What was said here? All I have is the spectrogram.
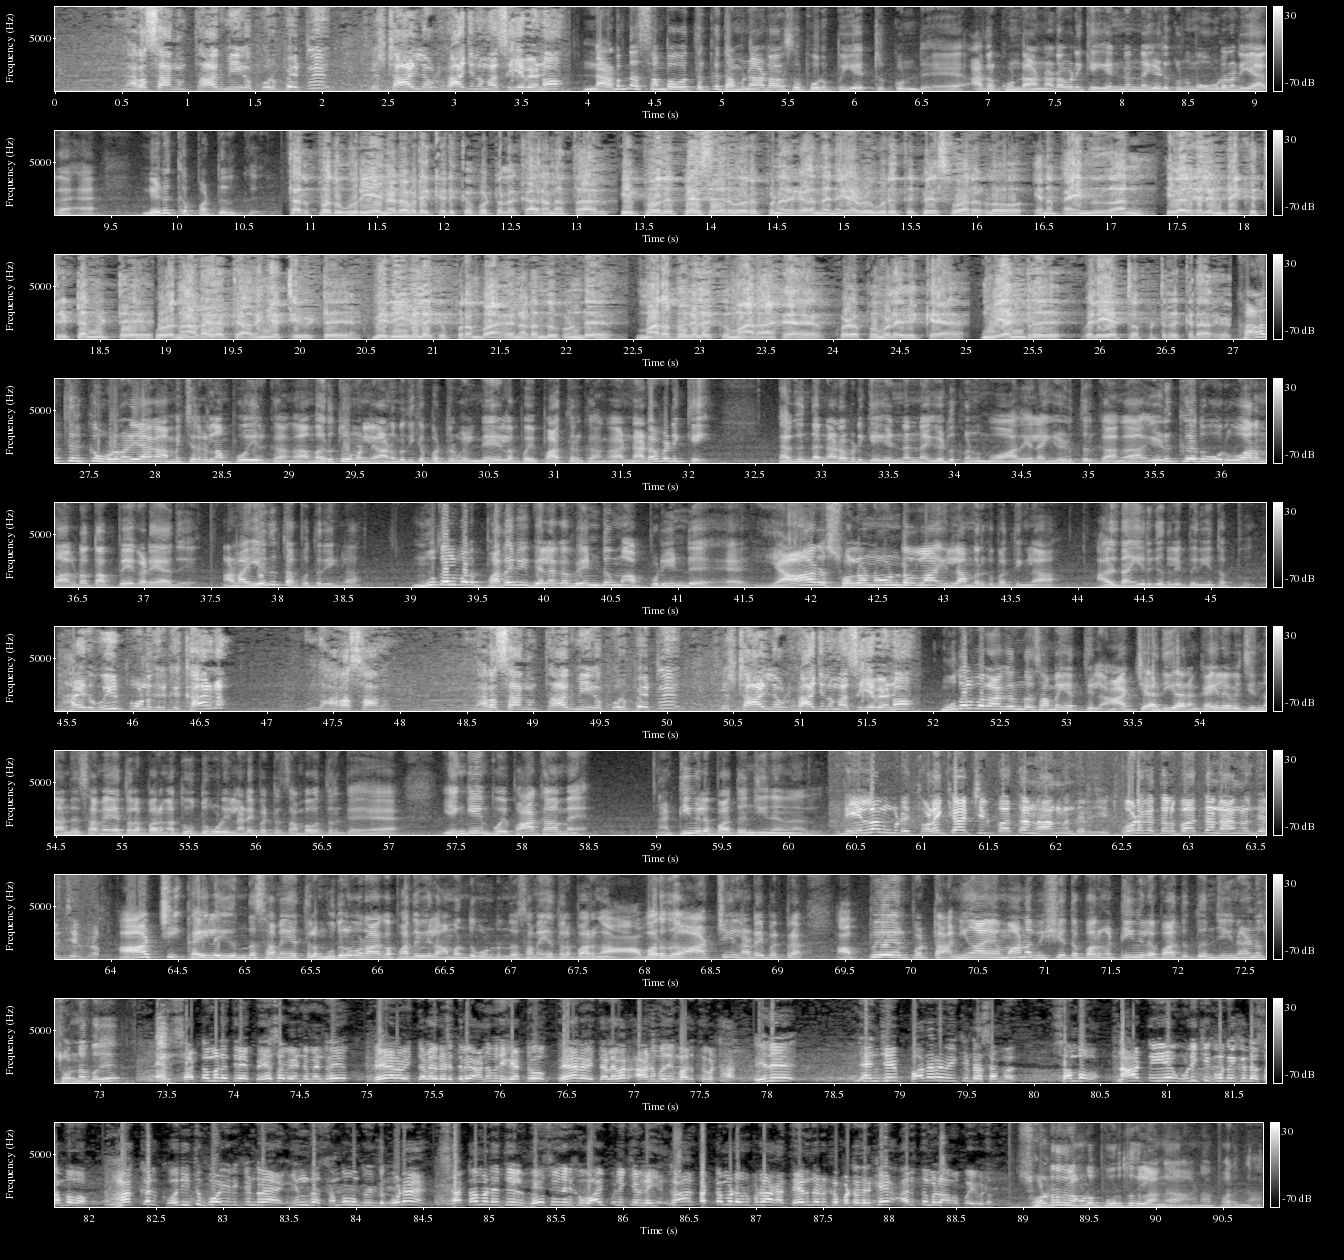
இந்த அரசாங்கம் தார்மீக பொறுப்பேற்று ஸ்டாலின் அவர்கள் ராஜினாமா செய்ய வேணும். நடந்த சம்பவத்துக்கு தமிழ்நாடு அரசு பொறுப்பு ஏற்றுக்கொண்டு அதற்குண்டான நடவடிக்கை என்னென்ன எடுக்கணுமோ உடனடியாக எடுக்கப்பட்டிருக்கு. தற்போது உரிய நடவடிக்கை எடுக்கப்பட்டுள்ள காரணத்தால் இப்போது பேசுகிற உறுப்பினர்கள் அந்த நிகழ்வு குறித்து பேசுவார்களோ என பயந்துதான் இவர்கள் இன்றைக்கு திட்டமிட்டு ஒரு நாடகத்தை அரங்கேற்றிவிட்டு விதிகளுக்கு புறம்பாக நடந்து கொண்டு மரபுகளுக்கு மாறாக குழப்பம் விளைவிக்க முயன்று வெளியேற்றப்பட்டிருக்கிறார்கள். களத்திற்கு உடனடியாக அமைச்சர்கள்லாம் போயிருக்காங்க. மருத்துவமனையில் அனுமதிக்கப்பட்டவர்கள் நேரில் போய் பார்த்துருக்காங்க. நடவடிக்கை தகுந்த நடவடிக்கை என்னென்ன எடுக்கணுமோ அதையெல்லாம் எடுத்திருக்காங்க. எடுக்கிறது ஒரு ஓரமாகட்டும் தப்பே கிடையாது. ஆனால் எது தப்பு தெரியுங்களா? முதல்வர் பதவி விலக வேண்டும் அப்படின்ட்டு யார் சொல்லணுன்றதெல்லாம் இல்லாமல் இருக்கு பார்த்தீங்களா அதுதான் இருக்கிறதுலே பெரிய தப்பு. இது உயிர் போனதற்கு காரணம் இந்த அரசாங்கம். இந்த அரசாங்கம் தார்மீக பொறுப்பேற்று ஸ்டாலின் அவர்கள் ராஜினாமா செய்ய வேணும். முதல்வராக இருந்த சமயத்தில் ஆட்சி அதிகாரம் கையில் வச்சிருந்த அந்த சமயத்தில் பாருங்க தூத்துக்குடியில் நடைபெற்ற சம்பவத்திற்கு எங்கேயும் போய் பார்க்காம நான் டிவியில் பார்த்து தெரிஞ்சுக்கினேன் இதையெல்லாம் உங்களுடைய தொலைக்காட்சியில் பார்த்தா நாங்களும் தெரிஞ்சிட்டோம் ஊடகத்தில் பார்த்தா நாங்களும் தெரிஞ்சிருக்கிறோம். ஆட்சி கையில் இருந்த சமயத்தில் முதல்வராக பதவியில் அமர்ந்து கொண்டிருந்த சமயத்தில் பாருங்க அவரது ஆட்சியில் நடைபெற்ற அப்பேற்பட்ட அநியாயமான விஷயத்தை பாருங்க டிவியில் பார்த்து தெரிஞ்சுக்கினேன்னு சொன்னபோது சட்டமன்றத்திலே பேச வேண்டும் என்று பேரவைத் தலைவரிடத்திலே அனுமதி கேட்டோம். பேரவைத் தலைவர் அனுமதி மறுத்துவிட்டார். இது நெஞ்சை பதற வைக்கின்ற சம்ப- சம்பவம் நாட்டையே உலுக்கிக் கொண்டிருக்கின்ற சம்பவம். மக்கள் கொதித்து போயிருக்கின்ற இந்த சம்பவம் குறித்து கூட சட்டமன்றத்தில் பேசுவதற்கு வாய்ப்பளிக்கவில்லை என்றால் சட்டமன்ற உறுப்பினராக தேர்ந்தெடுக்கப்பட்டதற்கே அர்த்தமில்லாமல் போய்விடும். சொல்றதெல்லாம் கூட பொறுத்துக்கலாங்க. ஆனால் பாருங்க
